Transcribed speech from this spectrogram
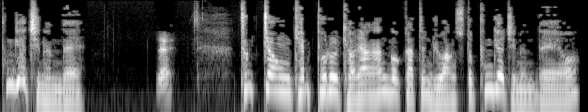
풍겨지는데 네? 특정 캠프를 겨냥한 것 같은 뉘앙스도 풍겨지는데요.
